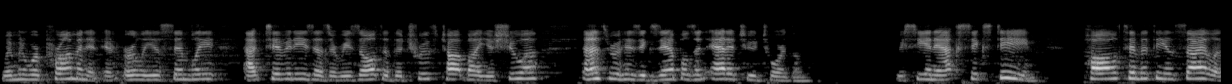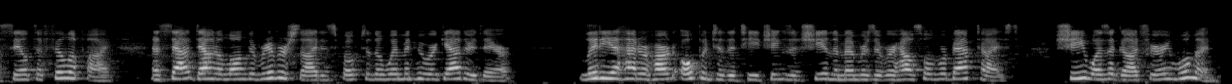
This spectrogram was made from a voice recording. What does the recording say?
Women were prominent in early assembly activities as a result of the truth taught by Yeshua and through his examples and attitude toward them. We see in Acts 16, Paul, Timothy, and Silas sailed to Philippi and sat down along the riverside and spoke to the women who were gathered there. Lydia had her heart open to the teachings, and she and the members of her household were baptized. She was a God fearing woman,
